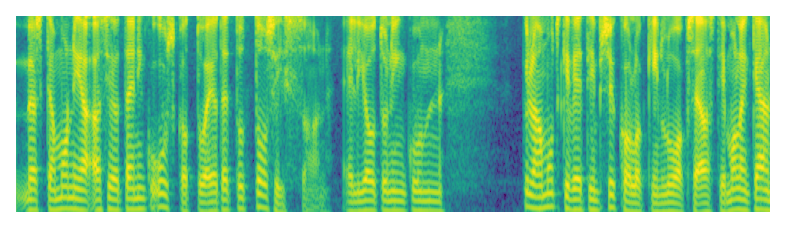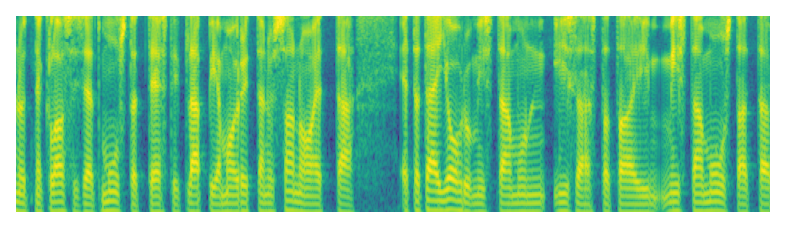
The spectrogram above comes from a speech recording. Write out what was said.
myöskään monia asioita ei niin kuin uskottu, ei otettu tosissaan. Eli joutui niin kuin, kyllähän mutkin vietiin psykologin luokse asti. Mä olen käynyt ne klassiset mustetestit läpi ja mä oon yrittänyt sanoa, että – että tämä ei johdu mistään mun isästä tai mistään muusta, että,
